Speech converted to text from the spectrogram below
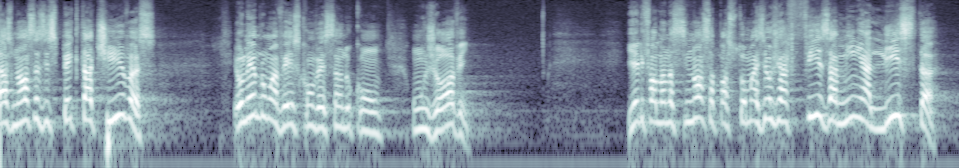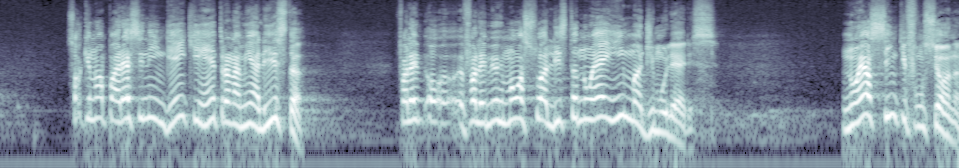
das nossas expectativas. Eu lembro uma vez conversando com um jovem, e ele falando assim: Nossa, pastor, mas eu já fiz a minha lista, só que não aparece ninguém que entra na minha lista. Falei, eu falei, meu irmão, a sua lista não é imã de mulheres. Não é assim que funciona.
